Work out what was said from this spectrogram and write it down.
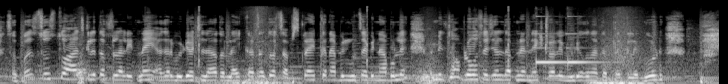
सो बस दोस्तों, आज के लिए तो फ़िलहाल इतना ही। अगर वीडियो अच्छा लगा तो लाइक कर सकते हो, सब्सक्राइब करना बिल्कुल से भी ना भूले। मिलता हूँ आप लोगों से जल्द अपने नेक्स्ट वाले वीडियो के तब तक के लिए गुड बाय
